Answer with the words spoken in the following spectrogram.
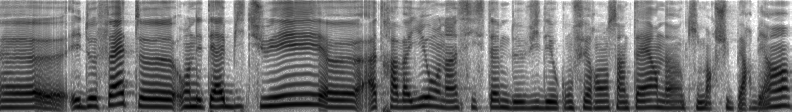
Euh, et de fait, euh, on était habitué euh, à travailler. On a un système de vidéoconférence interne qui marche super bien.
